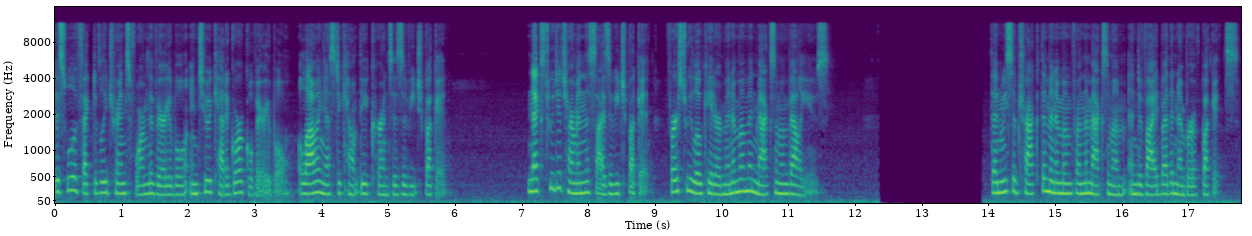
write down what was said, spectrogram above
This will effectively transform the variable into a categorical variable, allowing us to count the occurrences of each bucket. Next we determine the size of each bucket. First we locate our minimum and maximum values. Then we subtract the minimum from the maximum and divide by the number of buckets.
